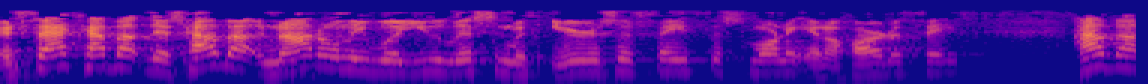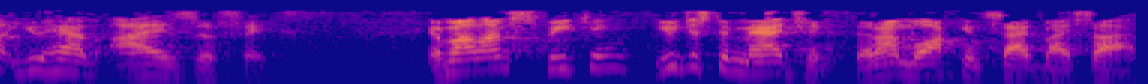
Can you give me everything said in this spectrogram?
In fact, how about this? How about not only will you listen with ears of faith this morning and a heart of faith, how about you have eyes of faith? And while I'm speaking, you just imagine that I'm walking side by side.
